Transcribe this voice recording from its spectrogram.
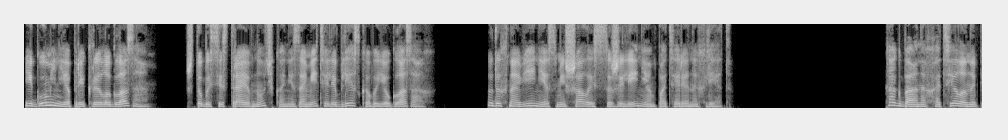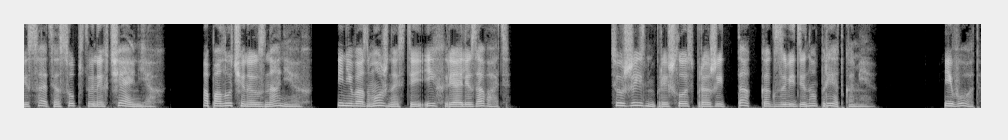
Игуменья прикрыла глаза, чтобы сестра и внучка не заметили блеска в ее глазах. Вдохновение смешалось с сожалением потерянных лет. Как бы она хотела написать о собственных чаяниях, о полученных знаниях и невозможности их реализовать. Всю жизнь пришлось прожить так, как заведено предками. И вот,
